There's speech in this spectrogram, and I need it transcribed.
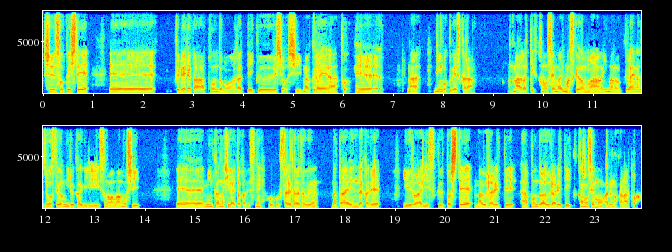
収束して、えー、くれればポンドも上がっていくでしょうし、まあ、ウクライナと、えー、まあ、隣国ですから、まあ、上がっていく可能性もありますけども、まあ、今のウクライナ情勢を見る限り、そのままもしえー、民間の被害とかですね、報告されたら多分、また円高でユーロはリスクとして、まあ、売られてあ、ポンドは売られていく可能性もあるのかなとは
